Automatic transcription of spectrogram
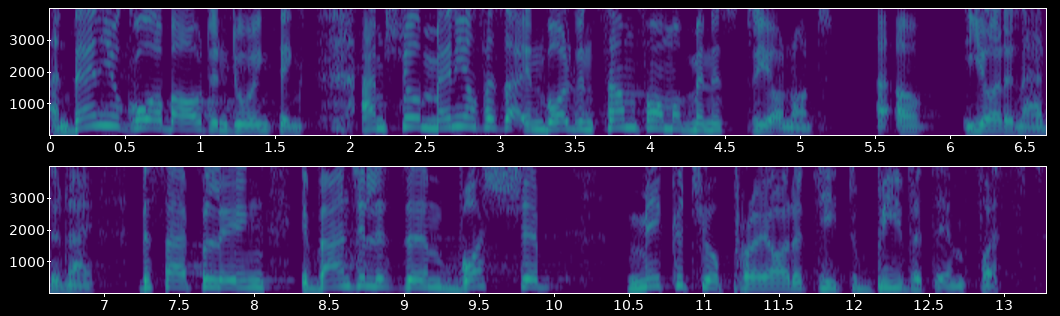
And then you go about and doing things. I'm sure many of us are involved in some form of ministry or not. Uh, uh, here in Adonai. Discipling, evangelism, worship, make it your priority to be with Him first.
